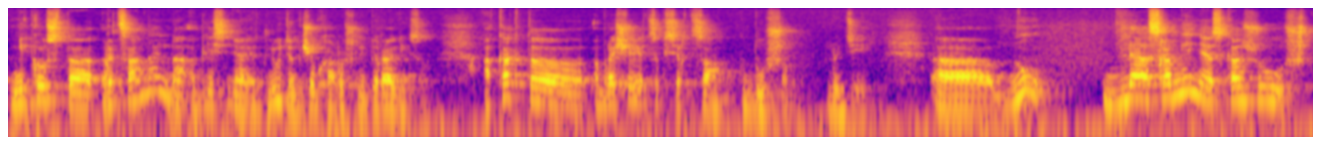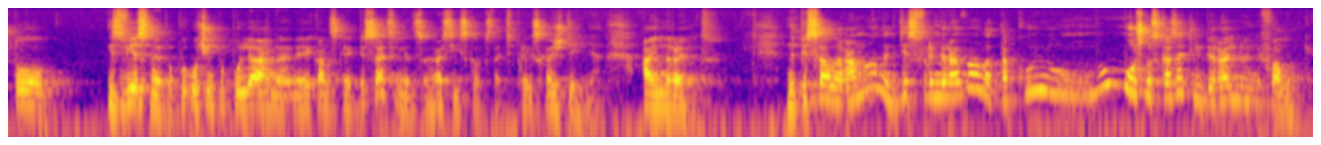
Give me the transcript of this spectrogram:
не просто рационально объясняет людям, чем хорош либерализм, а как-то обращается к сердцам, к душам людей. А, ну, для сравнения скажу, что известная, очень популярная американская писательница, российского, кстати, происхождения, Айн Рэнд, написала романы, где сформировала такую, ну, можно сказать, либеральную мифологию.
